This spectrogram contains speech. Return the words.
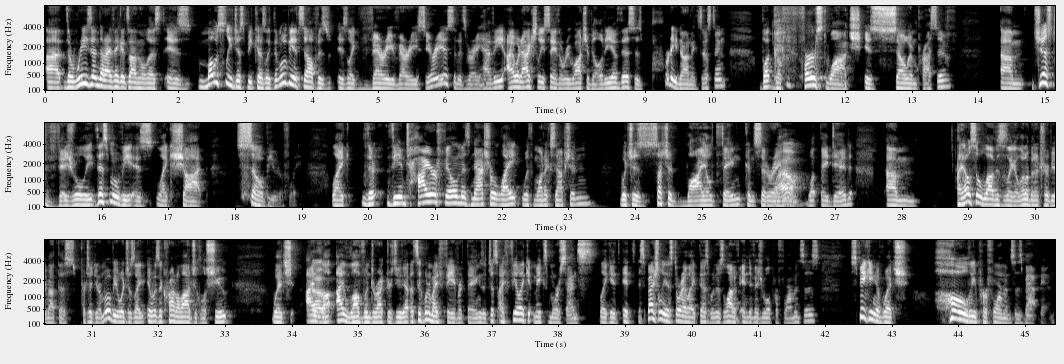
Uh, the reason that I think it's on the list is mostly just because like the movie itself is is like very very serious and it's very heavy. I would actually say the rewatchability of this is pretty non-existent, but the first watch is so impressive. Um, just visually, this movie is like shot so beautifully. Like the the entire film is natural light with one exception, which is such a wild thing considering Wow. what they did. Um, I also love this is like a little bit of trivia about this particular movie, which is like it was a chronological shoot, which I Oh. love. I love when directors do that. That's like one of my favorite things. It just I feel like it makes more sense. Like it, it especially in a story like this where there's a lot of individual performances. Speaking of which, holy performances, Batman!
